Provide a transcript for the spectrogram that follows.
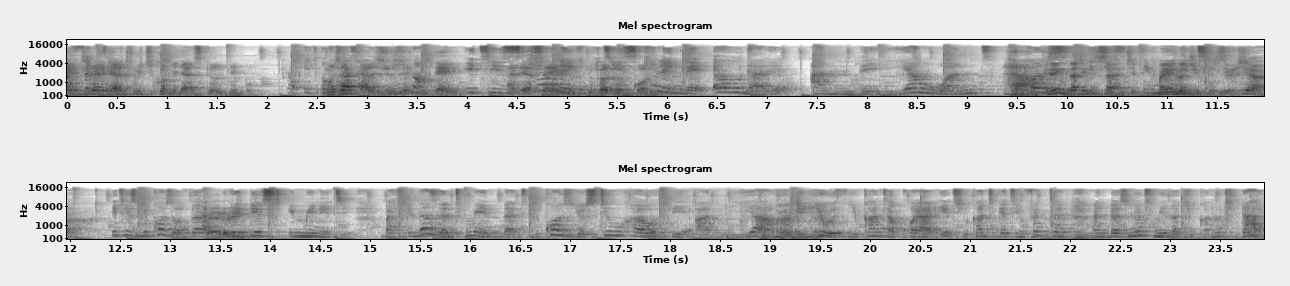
age range affected- at which COVID has killed people? It, Mozart of has course- recently no, died, It is and they're saying killing, it's because it of is COVID. killing the elderly and the young ones. Ha. because I think that is scientific, immunity. biological, yes. Yeah. It is because of that Biology. reduced immunity. But it doesn't mean that because you're still healthy and young, a youth, you can't acquire it, you can't get infected, Mm-hmm. and does not mean that you cannot die.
